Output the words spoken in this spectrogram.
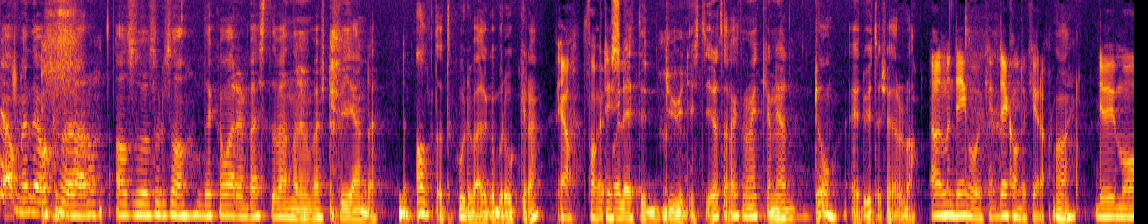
Ja, men det er akkurat det her. Altså, som du sa, det kan være den beste venn og den verste fiende. Det er alt etter hvor du velger å bruke det. Ja, faktisk. Og leter du de styrer til elektronikken, ja, da er du ute å kjøre, da. Ja, men det går ikke. Det kan du ikke gjøre. Nei. Du må,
